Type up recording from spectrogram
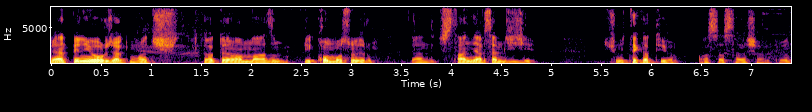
Brent beni yoracak bu maç. Dikkat oynamam lazım. Bir kombosunu ölürüm. Yani stun yersem GG. Çünkü tek atıyor. Asaslara şampiyon.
